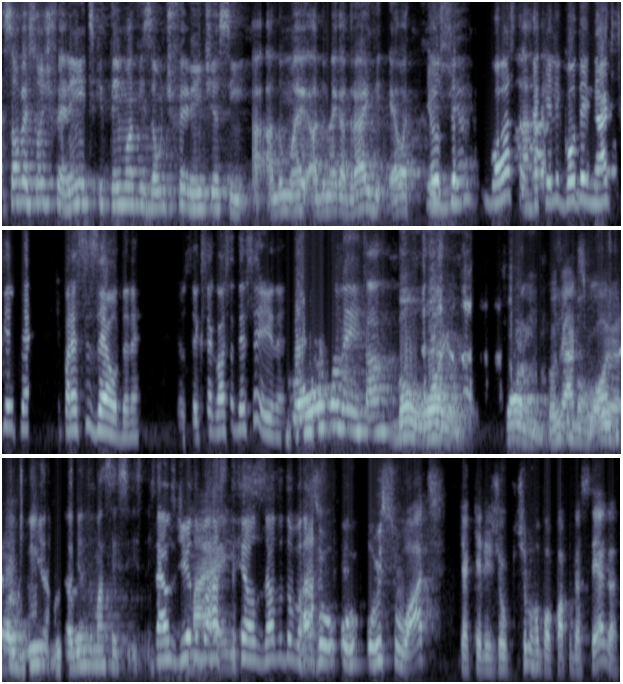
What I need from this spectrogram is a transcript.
são versões diferentes que têm uma visão diferente, assim. A, a, do, a do Mega Drive, ela cria... Eu sei que gosta daquele Golden Axe que, que parece Zelda, né? Eu sei que você gosta desse aí, né? Bom também, tá? Bom, Warrior. Joguem. Muito bom. Warrior, o Zeldinha, né? o Zeldinha do Master System. Zeldinha do Master, o Zelda do Master. Mas o, o, o SWAT, que é aquele jogo estilo Robocop da SEGA,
